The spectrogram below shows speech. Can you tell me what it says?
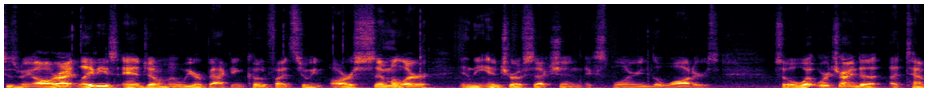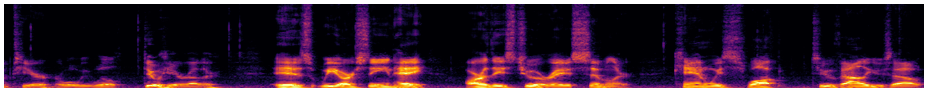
Excuse me. All right, ladies and gentlemen, we are back in Code Fights doing Are Similar in the intro section, exploring the waters. So what we're trying to attempt here, or what we will do here rather, is we are seeing, hey, are these two arrays similar? Can we swap two values out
